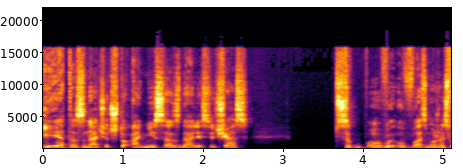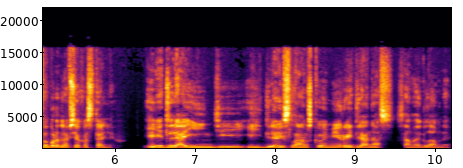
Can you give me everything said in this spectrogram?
И это значит, что они создали сейчас возможность выбора для всех остальных. И для Индии, и для исламского мира, и для нас, самое главное.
